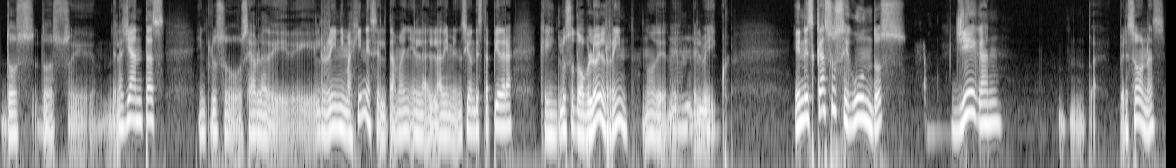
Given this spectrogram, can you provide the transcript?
dos, dos eh, de las llantas. Incluso se habla del de, rin, imagínese el tamaño, la, la, dimensión de esta piedra que incluso dobló el rin ¿no? de, del vehículo. En escasos segundos llegan personas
